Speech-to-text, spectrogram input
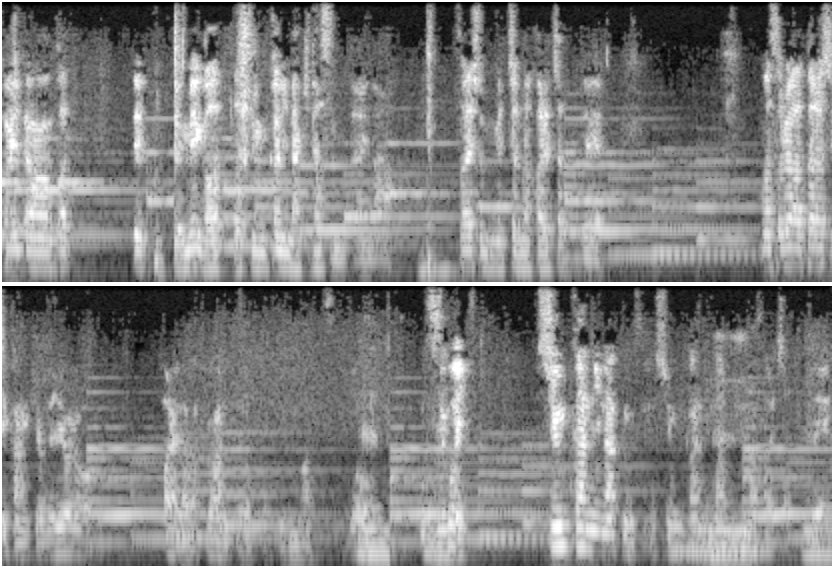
階段上がってって目が合った瞬間に泣き出すみたいな、最初めっちゃ泣かれちゃって、まあそれは新しい環境でいろいろ彼らが不安定だったっていうのもあるんですけど、すごい瞬間に泣くんですよね。瞬間に泣かれちゃって、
